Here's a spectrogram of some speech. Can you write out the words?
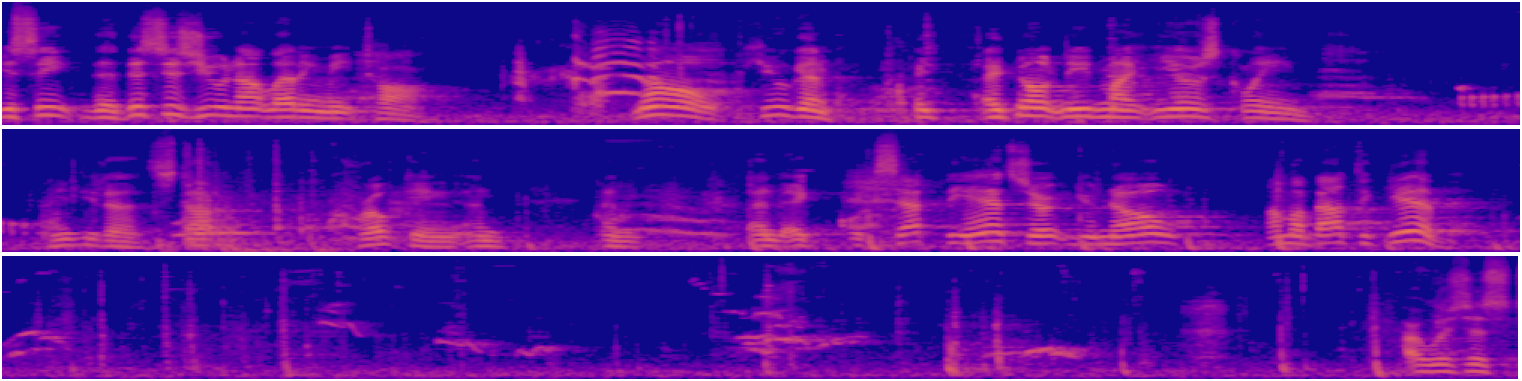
You see, th- this is you not letting me talk. No, Huginn, I, I don't need my ears cleaned. I need you to stop croaking and and and accept the answer you know I'm about to give. I was just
